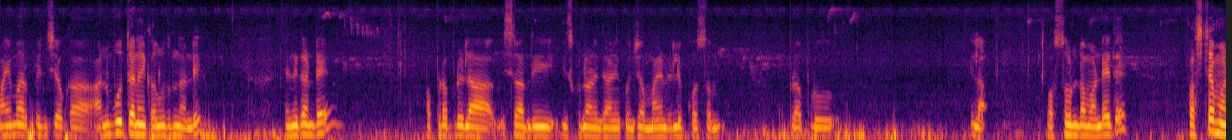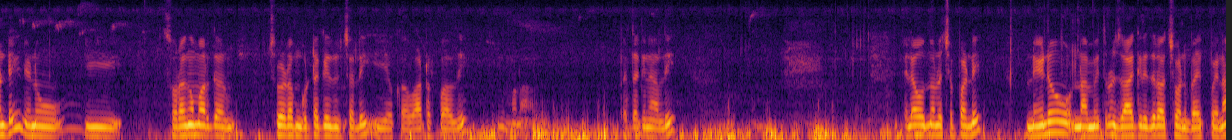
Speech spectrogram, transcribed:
మైమర్పించే ఒక అనుభూతి అనేది కలుగుతుందండి. ఎందుకంటే అప్పుడప్పుడు ఇలా విశ్రాంతి తీసుకున్నాను కానీ కొంచెం మైండ్ రిలీఫ్ కోసం అప్పుడప్పుడు ఇలా వస్తూ ఉంటామండి అయితే ఫస్ట్ టైం అండి నేను ఈ సొరంగ మార్గం చూడడం గుట్ట కింద నుంచి ఈ యొక్క వాటర్ ఫాల్ది మన పెద్ద గినాల్ది. ఎలా ఉందో చెప్పండి. నేను నా మిత్రుడు జాకిర్ ఇద్దరు వచ్చామండి బైక్ పైన.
